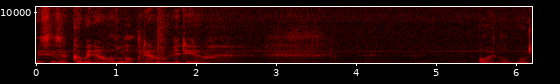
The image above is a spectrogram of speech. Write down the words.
This is a coming out of lockdown video. Oil on wood.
